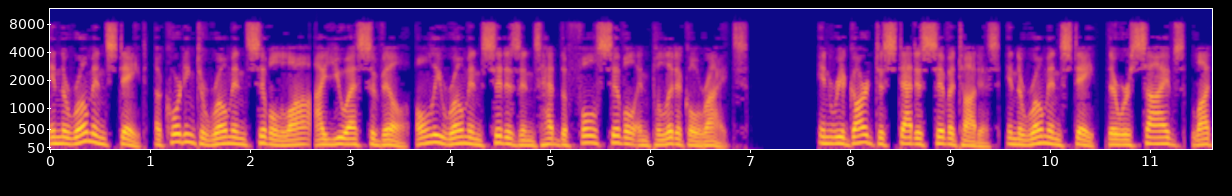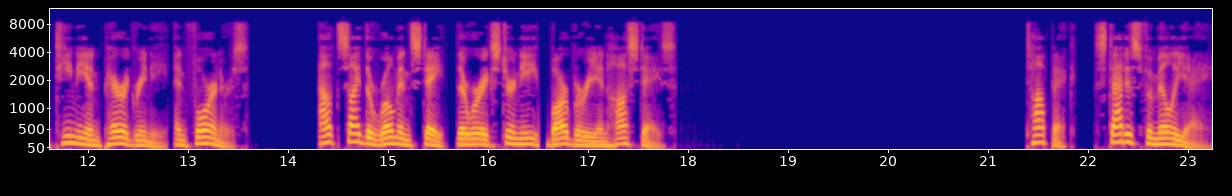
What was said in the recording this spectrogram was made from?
In the Roman state, according to Roman civil law ius civil, only Roman citizens had the full civil and political rights. In regard to status civitatis, in the Roman state, there were cives, Latini and peregrini, and foreigners. Outside the Roman state, there were externi, barbari and hostes. Status familiae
